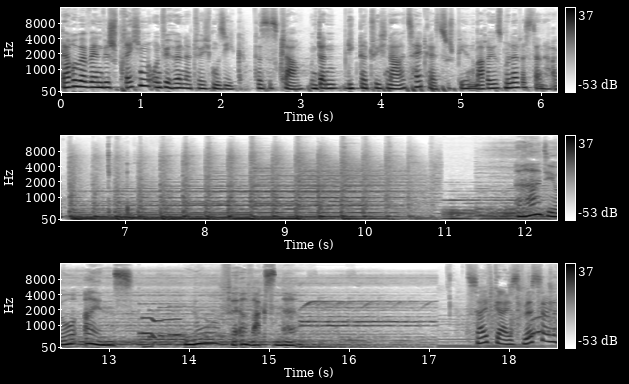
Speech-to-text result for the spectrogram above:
Darüber werden wir sprechen und wir hören natürlich Musik. Das ist klar. Und dann liegt natürlich nahe, Zeitgeist zu spielen. Marius Müller-Westernhagen. Radio 1. Nur für Erwachsene. Zeitgeist, Western.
